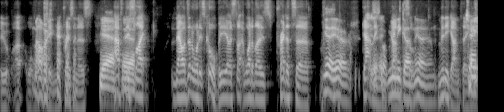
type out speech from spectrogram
who are oh, watching oh, the prisoners yeah, have yeah. this like now I don't know what it's called, but you know, it's like one of those predator. Yeah, yeah. Gatling minigun, yeah. Minigun thing. Chain,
